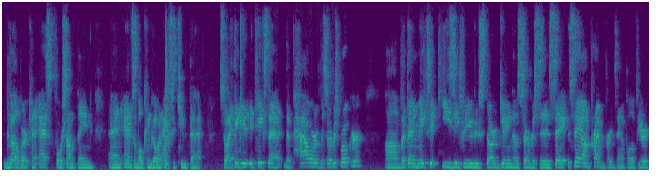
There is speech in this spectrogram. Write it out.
the developer can ask for something and Ansible can go and execute that. So I think it, it takes that, the power of the service broker, um, but then makes it easy for you to start giving those services, say, say on-prem, for example, if you're,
